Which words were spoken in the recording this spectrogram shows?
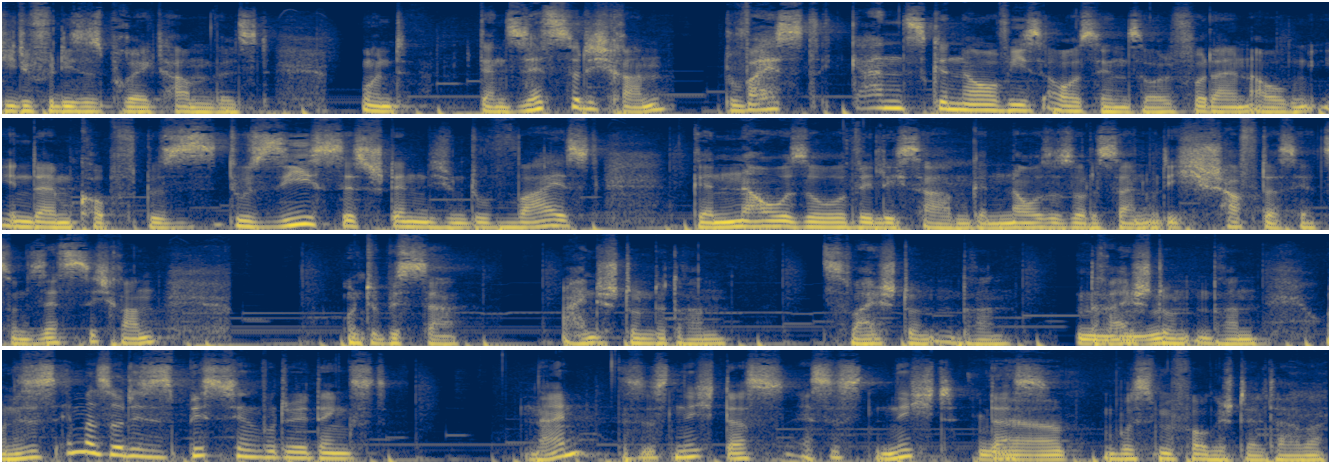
die du für dieses Projekt haben willst. Und dann setzt du dich ran, du weißt ganz genau, wie es aussehen soll vor deinen Augen, in deinem Kopf. Du, du siehst es ständig und du weißt, genauso will ich es haben, genauso soll es sein und ich schaffe das jetzt. Und setzt dich ran und du bist da eine Stunde dran, zwei Stunden dran, drei Mhm. Stunden dran. Und es ist immer so dieses bisschen, wo du dir denkst, nein, das ist nicht das, es ist nicht das, Ja. wo ich es mir vorgestellt habe.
